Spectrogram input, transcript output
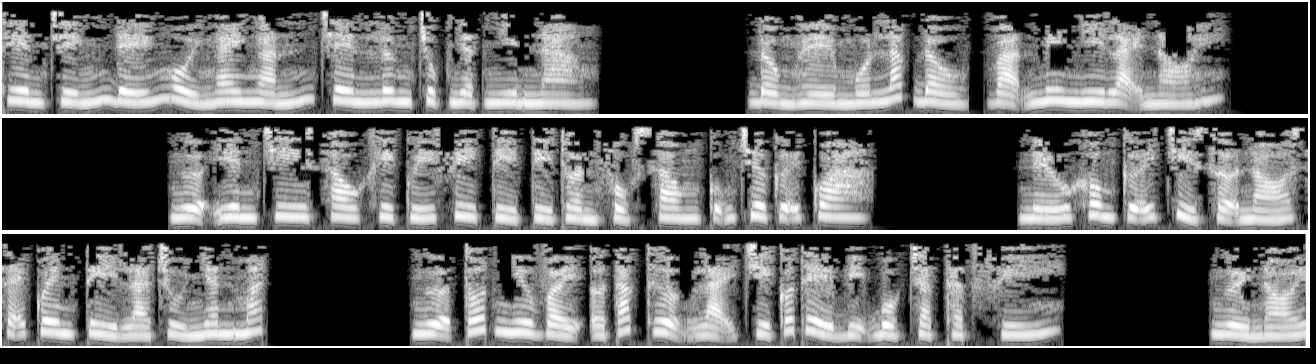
Thiên chính đế ngồi ngay ngắn trên lưng trục nhật nhìn nàng. Đồng hề muốn lắc đầu, vạn mi nhi lại nói. Ngựa yên chi sau khi quý phi tỷ tỷ thuần phục xong cũng chưa cưỡi qua. Nếu không cưỡi chỉ sợ nó sẽ quên tỷ là chủ nhân mất. Ngựa tốt như vậy ở tác thượng lại chỉ có thể bị buộc chặt thật phí. Người nói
